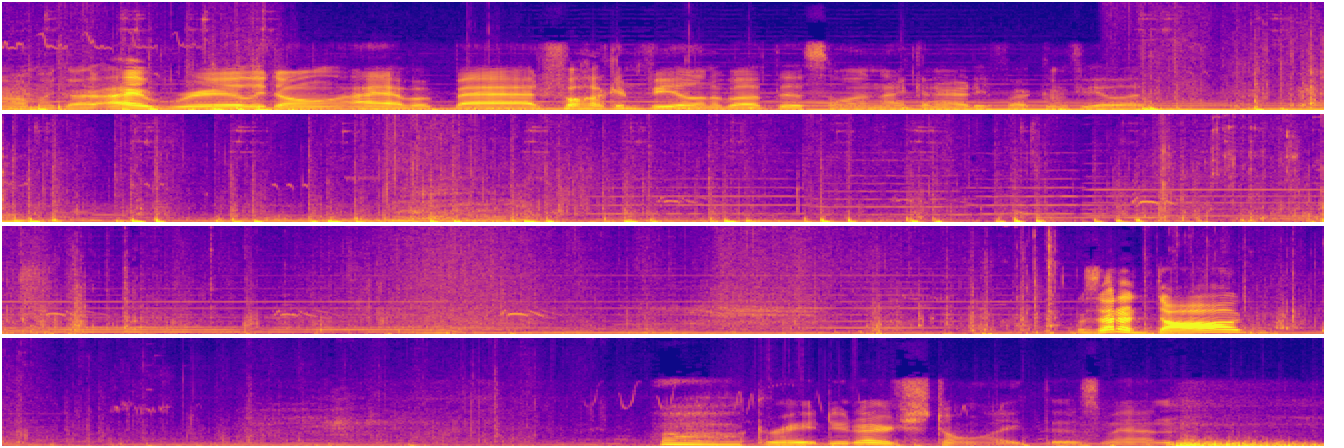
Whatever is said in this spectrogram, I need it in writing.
Oh my god, I really don't. I have a bad fucking feeling about this one. I can already fucking feel it. Is that a dog? Oh, great, dude. I just don't like this, man.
